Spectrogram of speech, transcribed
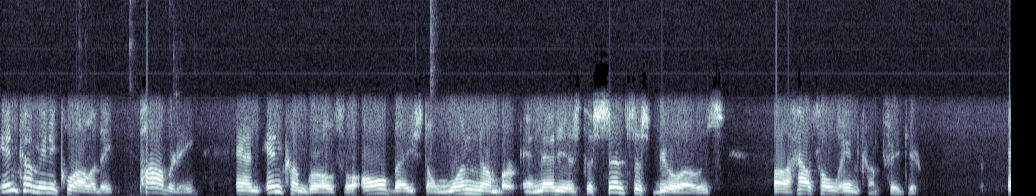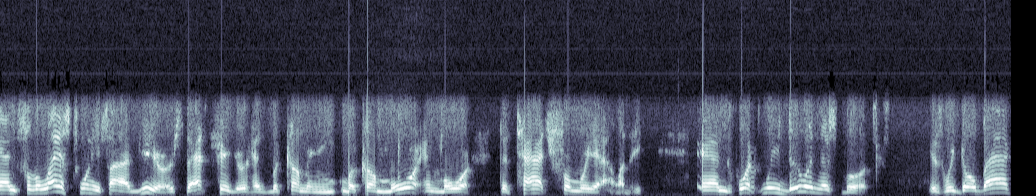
income inequality, poverty, and income growth are all based on one number, and that is the Census Bureau's uh, household income figure. And for the last 25 years, that figure has becoming, become more and more detached from reality. And what we do in this book is we go back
